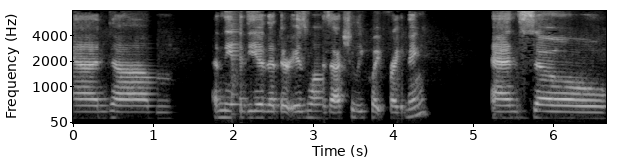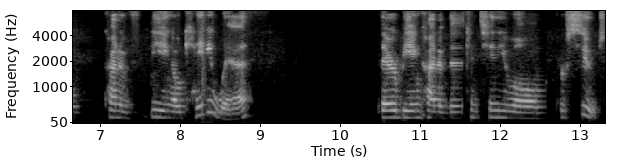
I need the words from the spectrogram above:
And, um, and the idea that there is one is actually quite frightening. And so kind of being okay with there being kind of this continual pursuit,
